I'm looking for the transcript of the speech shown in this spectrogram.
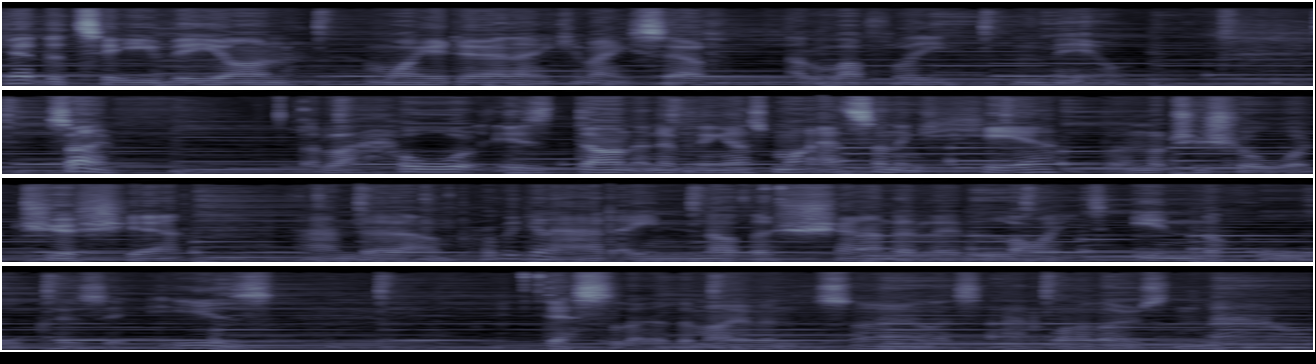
get the TV on, and while you're doing that you can make yourself a lovely meal. So, the hall is done and everything else. Might add something here, but I'm not too sure what just yet. And uh, I'm probably going to add another chandelier light in the hall because it is desolate at the moment. So let's add one of those now,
